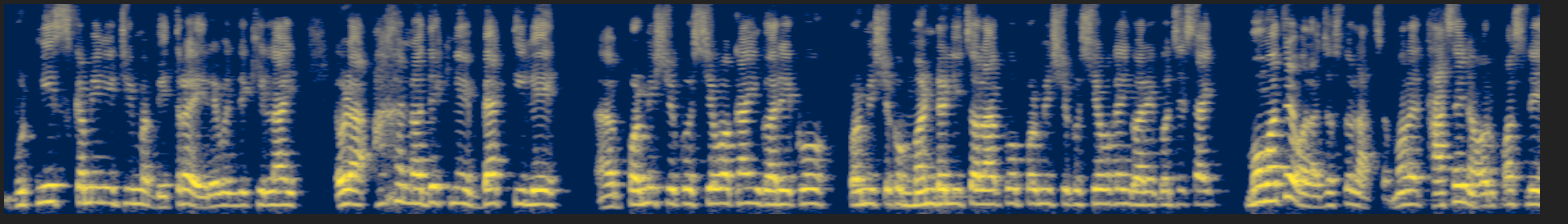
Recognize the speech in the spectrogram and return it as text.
भुटनिस कम्युनिटीमा भित्र हेऱ्यो भनेदेखिलाई एउटा आँखा नदेख्ने व्यक्तिले परमेश्वरको सेवाकाई गरेको परमेश्वरको मण्डली चलाएको परमेश्वरको सेवाकाई गरेको चाहिँ सायद म मात्रै होला जस्तो लाग्छ। मलाई थाहा छैन अरू कसले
